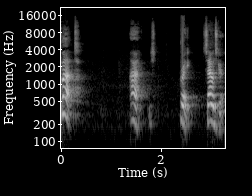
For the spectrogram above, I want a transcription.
But, all right, great, sounds good.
